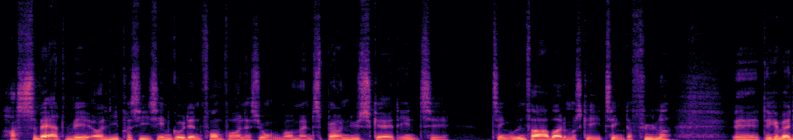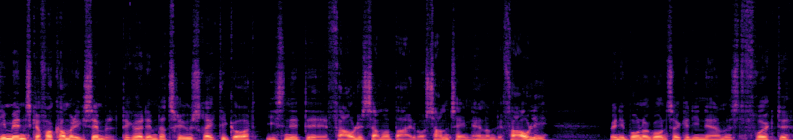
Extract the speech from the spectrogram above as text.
har svært ved at lige præcis indgå i den form for relation, hvor man spørger nysgerrigt ind til ting uden for arbejde måske, ting der fylder. Øh, det kan være de mennesker, for at komme et eksempel, det kan være dem, der trives rigtig godt i sådan et øh, fagligt samarbejde, hvor samtalen handler om det faglige, men i bund og grund, så kan de nærmest frygte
